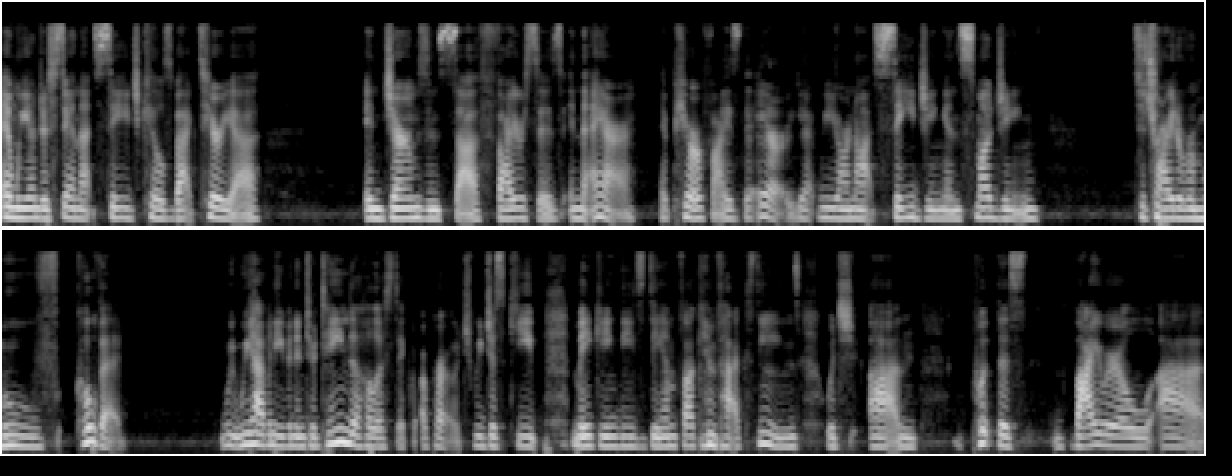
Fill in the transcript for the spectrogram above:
And we understand that sage kills bacteria and germs and stuff, viruses in the air. It purifies the air. Yet we are not saging and smudging to try to remove COVID. We, we haven't even entertained a holistic approach. We just keep making these damn fucking vaccines, which um, put this viral, uh,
